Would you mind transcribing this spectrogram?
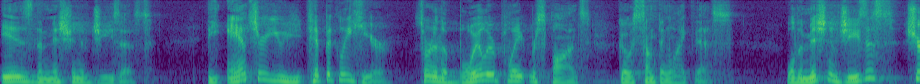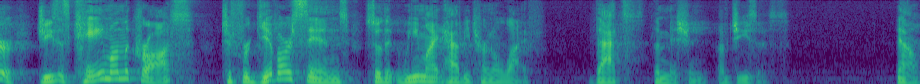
is the mission of Jesus? The answer you typically hear, sort of the boilerplate response, goes something like this Well, the mission of Jesus? Sure, Jesus came on the cross to forgive our sins so that we might have eternal life. That's the mission of Jesus. Now,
